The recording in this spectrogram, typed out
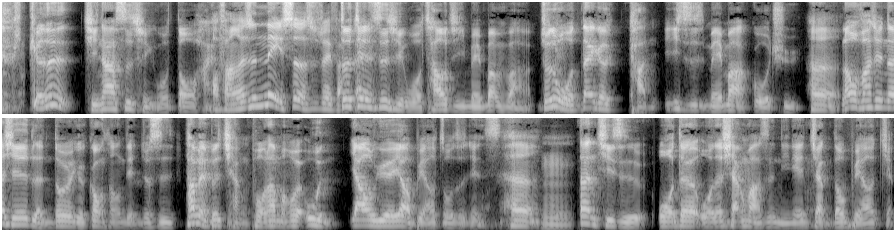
可是其他事情我都还好哦，反而是内射是最反这。件事情我超级没办法，就是我那个坎一直没办法过去。嗯然后我发现那些人都有一个共同点，就是他们也不是强迫，他们会问邀约要不要做这件事。嗯嗯但其实我的我的想法是你连讲都不要讲，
